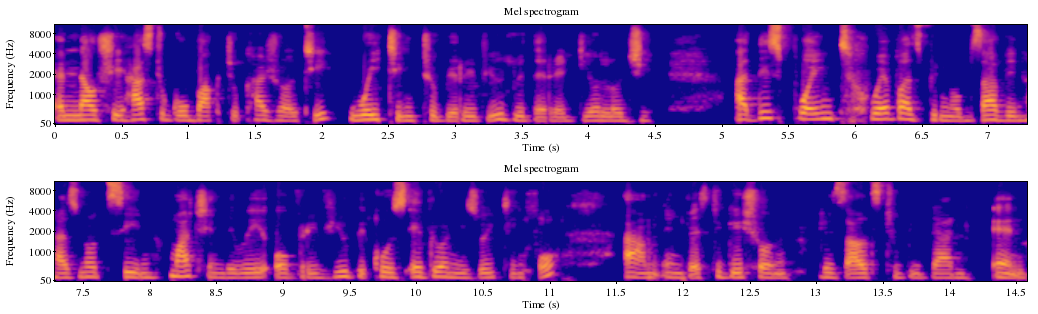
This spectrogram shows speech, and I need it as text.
And now she has to go back to casualty, waiting to be reviewed with the radiology. At this point, whoever's been observing has not seen much in the way of review because everyone is waiting for um, investigation results to be done. And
